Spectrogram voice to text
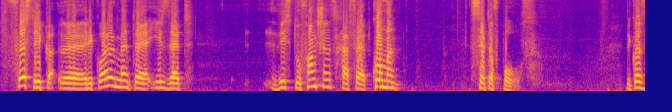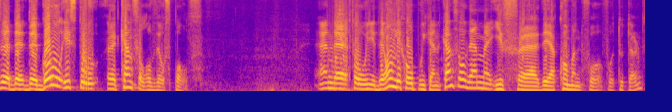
first requ- requirement is that these two functions have a common set of poles. Because uh, the, the goal is to uh, cancel of those poles. And uh, so we, the only hope we can cancel them if they are common for, for two terms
